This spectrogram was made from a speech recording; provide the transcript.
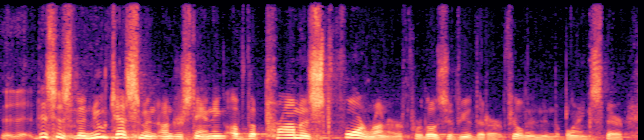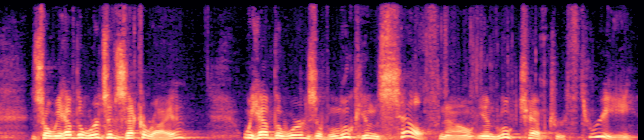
this is the New Testament understanding of the promised forerunner, for those of you that are filling in the blanks there. So we have the words of Zechariah. We have the words of Luke himself now in Luke chapter 3.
